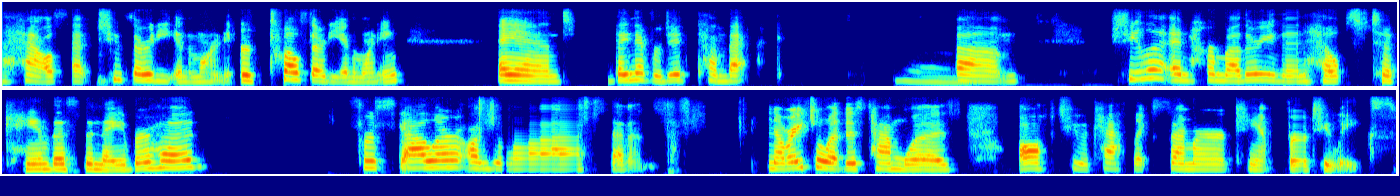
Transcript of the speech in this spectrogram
house at 2:30 in the morning or 12:30 in the morning and they never did come back. Mm. Um, Sheila and her mother even helped to canvass the neighborhood for Skylar on July 7th. Now, Rachel at this time was off to a Catholic summer camp for two weeks.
